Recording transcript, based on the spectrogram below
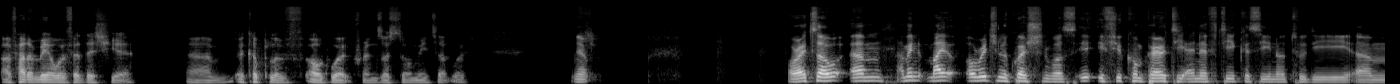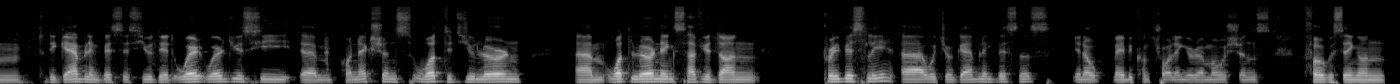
I've had a meal with her this year. Um, a couple of old work friends I still meet up with. Yep. All right. So, um, I mean, my original question was, if you compare the NFT casino to the um, to the gambling business you did, where where do you see um, connections? What did you learn? Um, what learnings have you done previously uh, with your gambling business? You know, maybe controlling your emotions, focusing on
